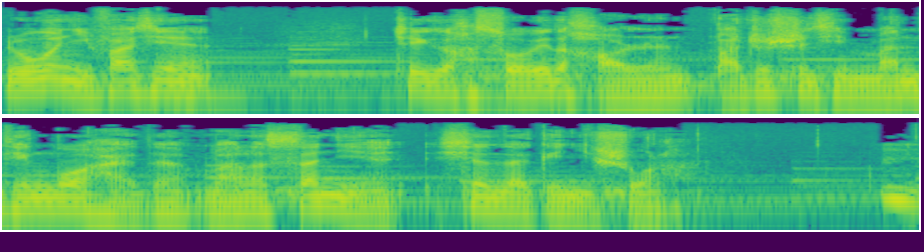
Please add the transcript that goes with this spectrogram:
如果你发现这个所谓的好人把这事情瞒天过海的瞒了三年，现在给你说了，嗯，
